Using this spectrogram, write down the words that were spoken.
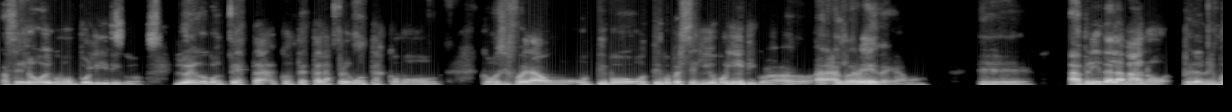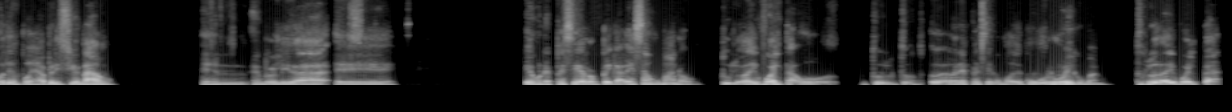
Hace lobby como un político. Luego contesta, contesta las preguntas como como si fuera un, tipo, un tipo perseguido político, al revés, digamos. Eh, aprieta la mano, pero al mismo tiempo es aprisionado. En, en realidad eh, es una especie de rompecabezas humano. Tú lo das vuelta, o es una especie como de cubo Rubik humano. Tú lo das vuelta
